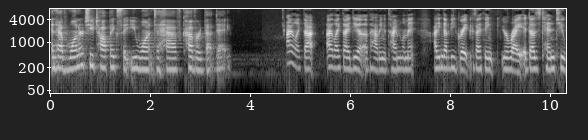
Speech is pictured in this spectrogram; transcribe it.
and have one or two topics that you want to have covered that day. I like that. I like the idea of having a time limit. I think that'd be great because I think you're right. It does tend to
